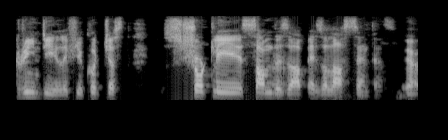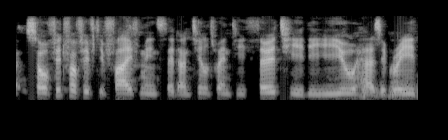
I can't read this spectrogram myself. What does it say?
Green Deal. If you could just shortly sum this up as a last sentence. Yeah, so Fit for 55 means that until 2030, the EU has agreed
